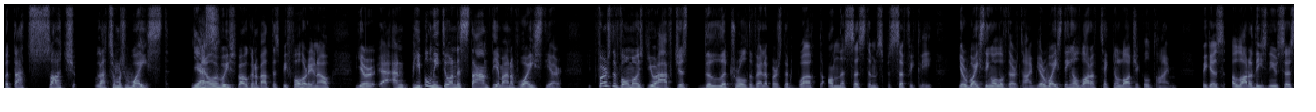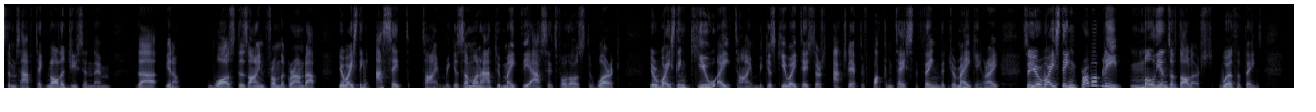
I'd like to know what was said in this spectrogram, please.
but that's such that's so much waste. Yes. You know, we've spoken about this before, you know. You're and people need to understand the amount of waste here. First and foremost, you have just the literal developers that worked on the system specifically. You're wasting all of their time. You're wasting a lot of technological time because a lot of these new systems have technologies in them that, you know, was designed from the ground up. You're wasting asset time because someone had to make the assets for those to work. You're wasting QA time because QA testers actually have to fucking test the thing that you're making, right? So you're wasting probably millions of dollars worth of things.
